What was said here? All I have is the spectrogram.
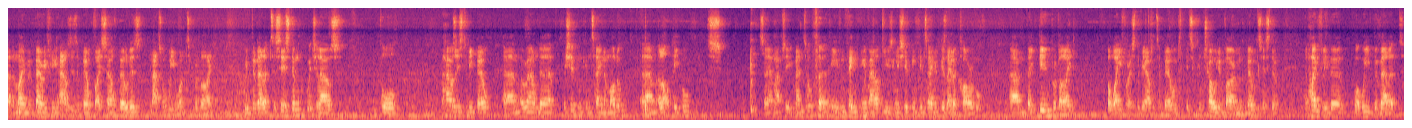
At the moment, very few houses are built by self-builders, and that's what we want to provide. We've developed a system which allows for houses to be built um, around a, a shipping container model. Um, a lot of people say I'm absolutely mental for even thinking about using a shipping container because they look horrible. Um, they do provide a way for us to be able to build. It's a controlled environment build system, and hopefully the what we've developed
